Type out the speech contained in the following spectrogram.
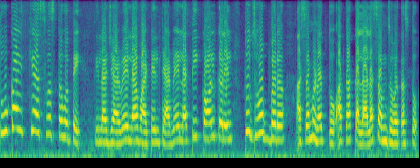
तू का इतकी अस्वस्थ होते? तिला ज्या वेळेला वाटेल त्यावेळेला ती कॉल करेल. तू झोप बरं असं म्हणत तो आता कलाला समजवत असतो.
